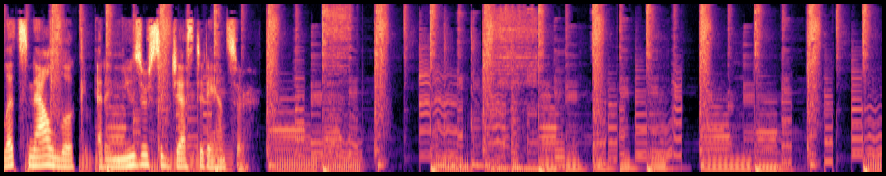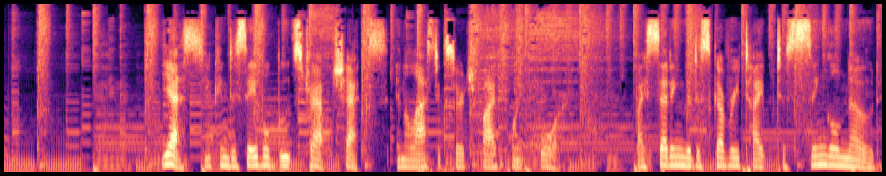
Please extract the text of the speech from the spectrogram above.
Let's now look at a user-suggested answer. Yes, you can disable Bootstrap checks in Elasticsearch 5.4. By setting the discovery type to single node,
